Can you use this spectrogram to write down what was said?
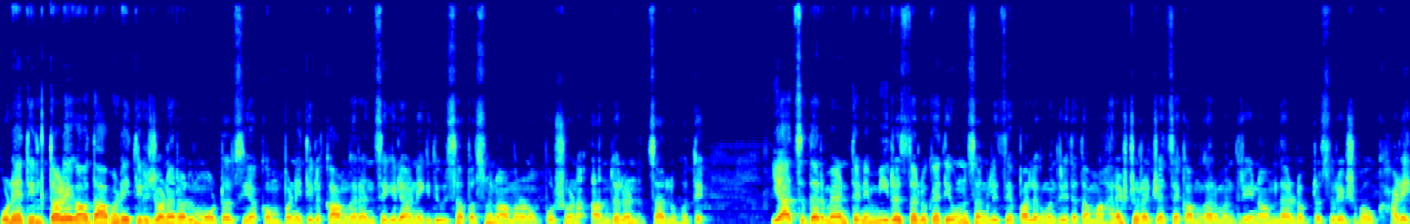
पुण्यातील तळेगाव दाभाडेतील जनरल मोटर्स या कंपनीतील कामगारांचे गेल्या अनेक दिवसापासून आमरण उपोषण आंदोलन चालू होते. याच दरम्यान त्याने मिरज तालुक्यात येऊन सांगलीचे पालकमंत्री तथा महाराष्ट्र राज्याचे कामगार मंत्री नामदार डॉक्टर सुरेशभाऊ खाडे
